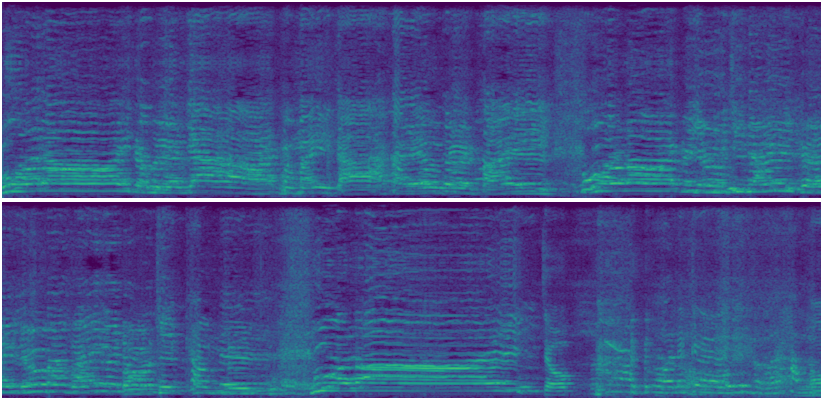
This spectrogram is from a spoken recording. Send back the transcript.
บัวลอยกับเพื่อนยากทำไมจากกันเร็วเกินไปบัวลอยไปอยู่ที่ไหนเคยรู้บ้างไหมโปรดคิดคำหนึ่งบัวลอยจบ โอ้เหลือเกินทำพอ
